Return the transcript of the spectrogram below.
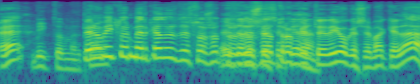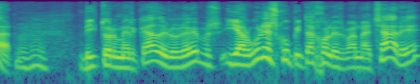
¿eh? Víctor Mercado. Pero Víctor Mercado es de estos otros, de de, ese que otro que te digo que se va a quedar. Víctor Mercado y los pues, y algún escupitajo les van a echar, ¿eh?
